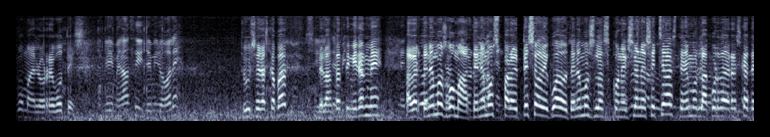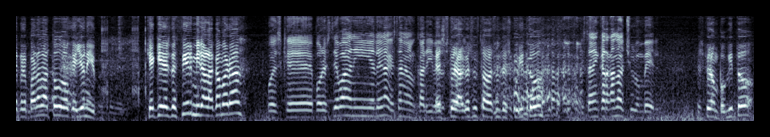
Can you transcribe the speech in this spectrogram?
coma en los rebotes. Ok, me lanzo y te miro, ¿vale? ¿Tú serás capaz Sí, de lanzarte te y mirarme? Me A ver, tenemos goma, tenemos para el peso adecuado, tenemos las conexiones hechas, tenemos la cuerda de rescate preparada, todo lo que Johnny. ¿Qué quieres decir? Mira la cámara. Pues que por Esteban y Elena que están en el Caribe. Espera, que eso está bastante oscurito. Están encargando al churumbel. Espera un poquito,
